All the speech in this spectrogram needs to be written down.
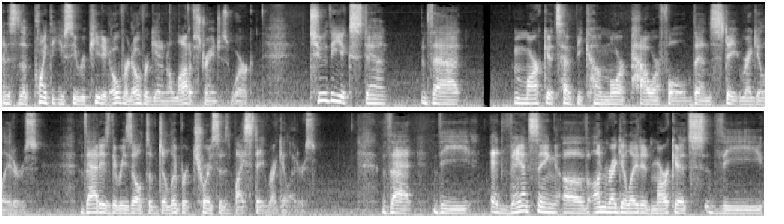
and this is a point that you see repeated over and over again in a lot of Strange's work, to the extent that markets have become more powerful than state regulators. That is the result of deliberate choices by state regulators. That the advancing of unregulated markets, the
